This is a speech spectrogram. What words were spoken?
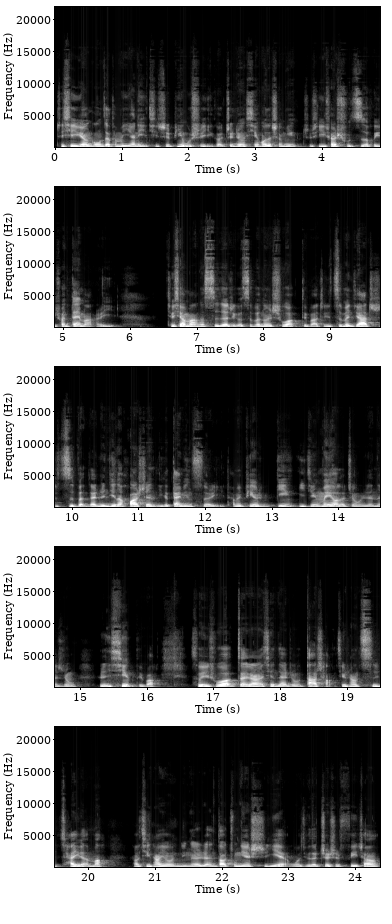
这些员工在他们眼里其实并不是一个真正鲜活的生命，只是一串数字和一串代码而已。就像马克思的这个《资本论》说，对吧？这些资本家只是资本在人间的化身，一个代名词而已。他们并并已经没有了这种人的这种人性，对吧？所以说，再加上现在这种大厂经常辞裁员嘛，然后经常有那个人到中年失业，我觉得这是非常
